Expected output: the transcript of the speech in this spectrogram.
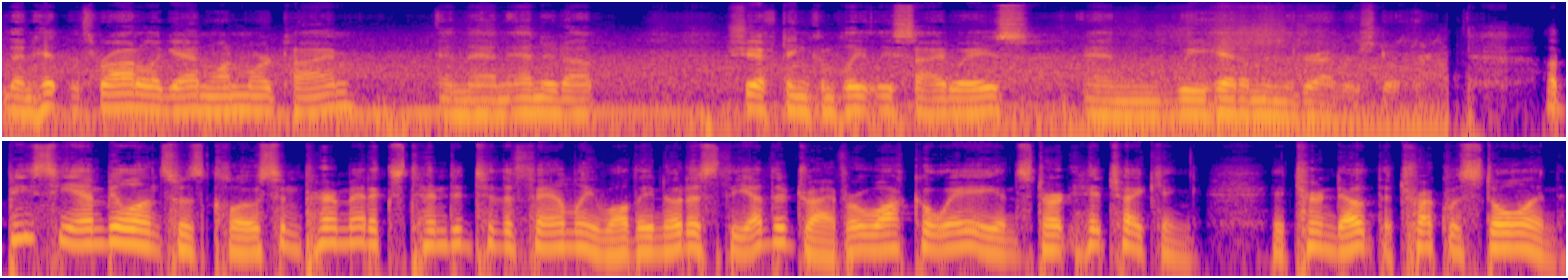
then hit the throttle again one more time, and then ended up shifting completely sideways, and we hit him in the driver's door. A BC ambulance was close, and paramedics tended to the family while they noticed the other driver walk away and start hitchhiking. It turned out the truck was stolen.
